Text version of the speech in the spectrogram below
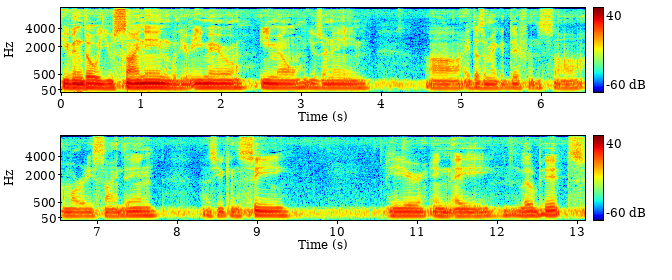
even though you sign in with your email, email username, uh, it doesn't make a difference. Uh, I'm already signed in, as you can see here in a little bit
